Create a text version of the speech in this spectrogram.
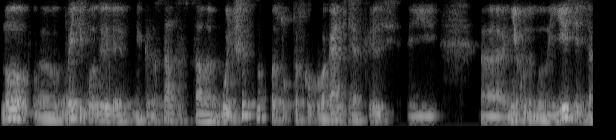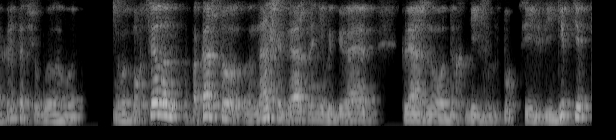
но э, в эти годы казахстанцев стало больше, ну, поскольку, поскольку вакансии открылись и Э, некуда было ездить, закрыто все было. Вот. Вот. Но в целом пока что наши граждане выбирают пляжный отдых где-нибудь в Турции или в Египте,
